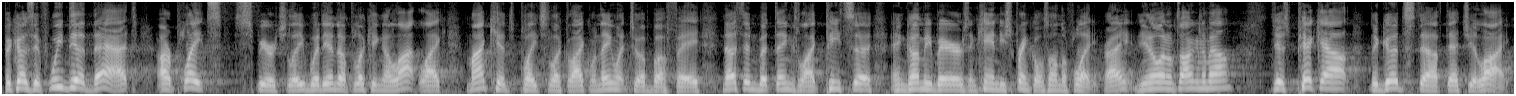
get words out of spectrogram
Because if we did that, our plates spiritually would end up looking a lot like my kids' plates look like when they went to a buffet. Nothing but things like pizza and gummy bears and candy sprinkles on the plate, right? You know what I'm talking about? Just pick out the good stuff that you like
